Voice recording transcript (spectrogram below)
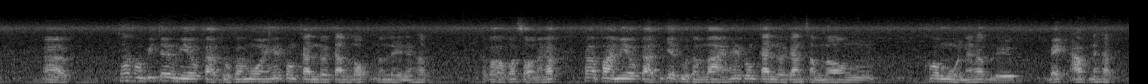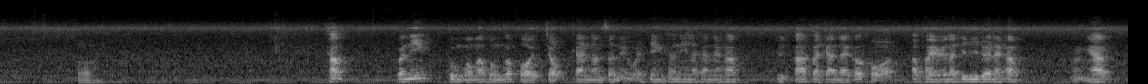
อ่า ถ้าคอมพิวเตอร์มีโอกาสถูกขโมยให้ป้องกันโดยการลบมันเลยนะครับ แล้วก็ข้อสองนะครับ ถ้าไฟล์มีโอกาสที่จะถูกทำลายให้ป้องกันโดยการสำรองข้อมูลนะครับ หรือแบ็กอัพนะครับครับ วันนี้กลุ่มของเราผมก็ขอจบการนำเสนอไว้เพียงเท่านี้แล้วกันนะครับผิดพลาดประการใดก็ขออภัยไว้ณที่นี้ด้วยนะครับขอบคุณครับ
